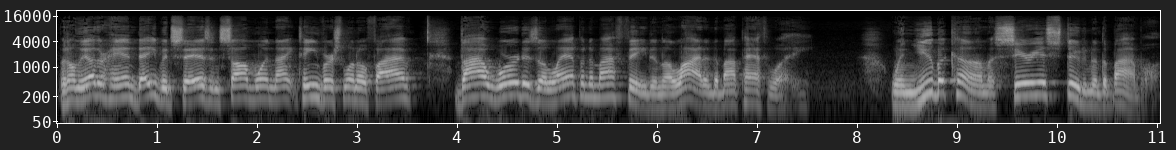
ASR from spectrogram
But on the other hand, David says in Psalm 119 verse 105, Thy word is a lamp unto my feet and a light unto my pathway. When you become a serious student of the Bible,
